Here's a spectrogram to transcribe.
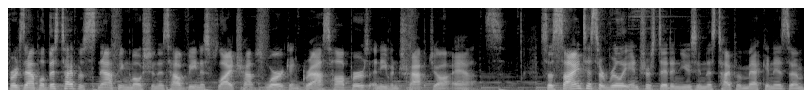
For example, this type of snapping motion is how Venus flytraps work and grasshoppers and even trapjaw ants. So scientists are really interested in using this type of mechanism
